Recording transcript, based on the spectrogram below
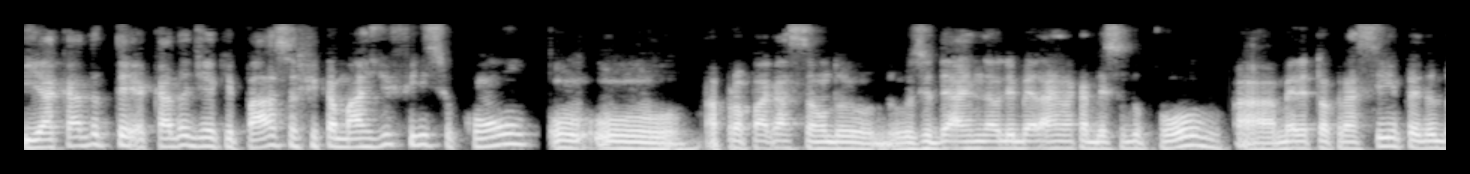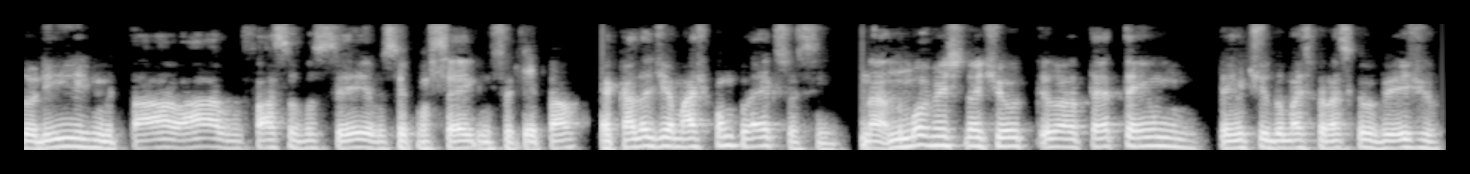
e a, cada te, a cada dia que passa fica mais difícil com o, o a propagação do, dos ideais neoliberais na cabeça do povo, a meritocracia, empreendedorismo e tal, ah, faça você, você consegue, não sei o que e tal, é cada dia mais complexo, assim. Na, no movimento estudantil eu, eu até tenho, tenho tido uma esperança que eu vejo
